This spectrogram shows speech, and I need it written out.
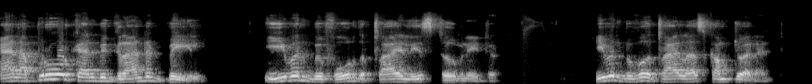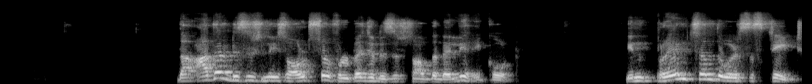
an approver can be granted bail even before the trial is terminated, even before the trial has come to an end. The other decision is also a full bench decision of the Delhi High Court in Premchand versus State.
